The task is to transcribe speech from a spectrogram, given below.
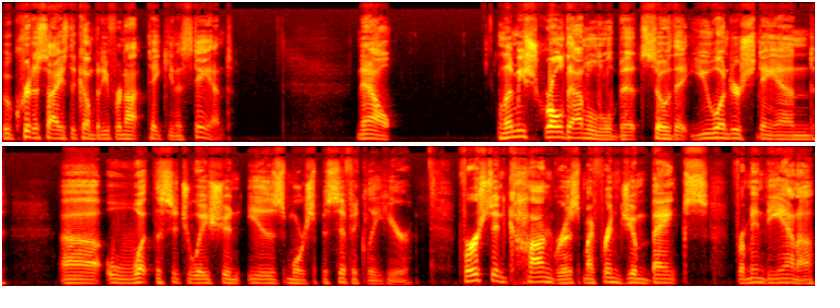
who criticized the company for not taking a stand. Now, let me scroll down a little bit so that you understand uh, what the situation is more specifically here. First, in Congress, my friend Jim Banks from Indiana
